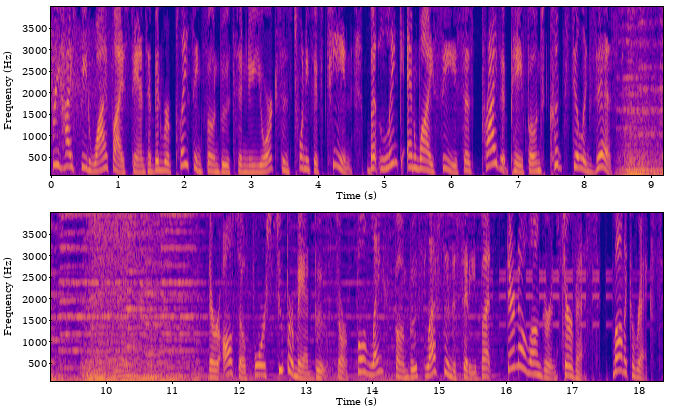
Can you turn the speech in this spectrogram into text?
Free high speed Wi Fi stands have been replacing phone booths in New York since 2015, but Link NYC says private payphones could still exist. There are also four Superman booths or full length phone booths left in the city, but they're no longer in service. Monica Ricks,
